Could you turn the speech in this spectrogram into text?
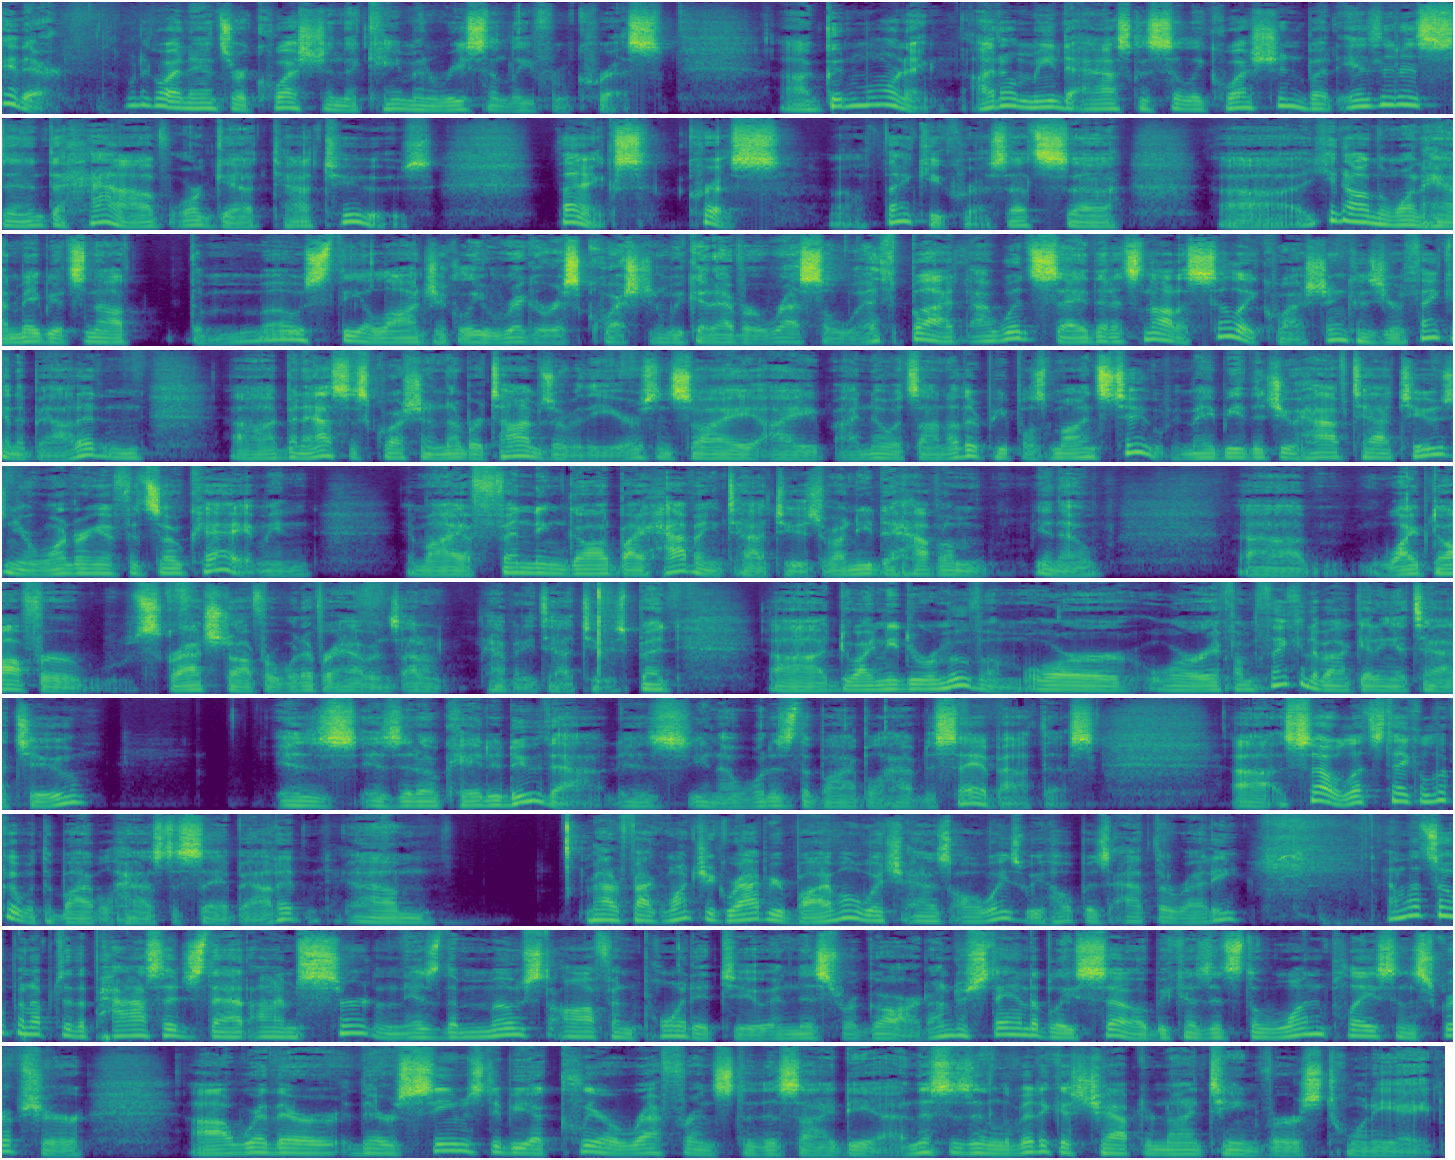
Hey there. I'm going to go ahead and answer a question that came in recently from Chris. Uh, good morning. I don't mean to ask a silly question, but is it a sin to have or get tattoos? Thanks, Chris. Well, thank you, Chris. That's, uh, uh, you know, on the one hand, maybe it's not the most theologically rigorous question we could ever wrestle with, but I would say that it's not a silly question because you're thinking about it. And uh, I've been asked this question a number of times over the years, and so I, I, I know it's on other people's minds too. It may be that you have tattoos and you're wondering if it's okay. I mean, am I offending God by having tattoos? Do I need to have them, you know, uh, wiped off or scratched off or whatever happens? I don't have any tattoos, but uh, do I need to remove them? Or, or if I'm thinking about getting a tattoo, is is it okay to do that? Is you know what does the Bible have to say about this? Uh, so let's take a look at what the Bible has to say about it. Um, matter of fact, why don't you grab your Bible, which as always we hope is at the ready, and let's open up to the passage that I'm certain is the most often pointed to in this regard. Understandably so, because it's the one place in Scripture uh, where there there seems to be a clear reference to this idea, and this is in Leviticus chapter 19, verse 28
